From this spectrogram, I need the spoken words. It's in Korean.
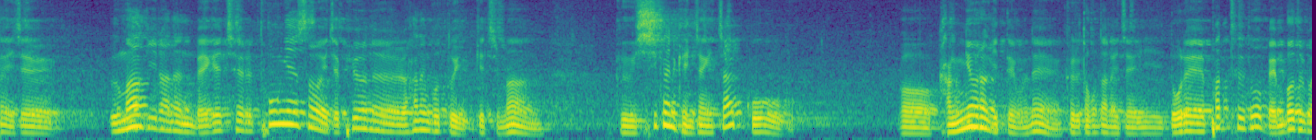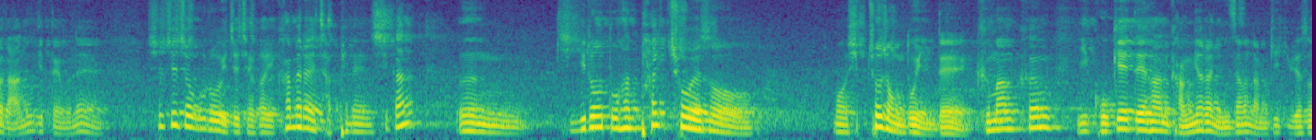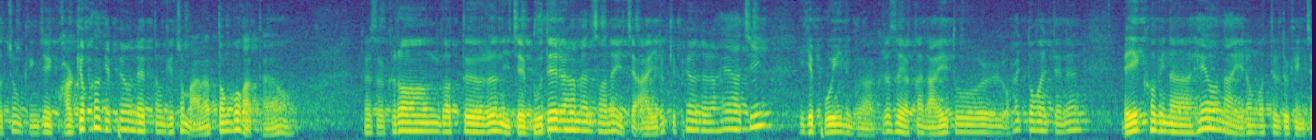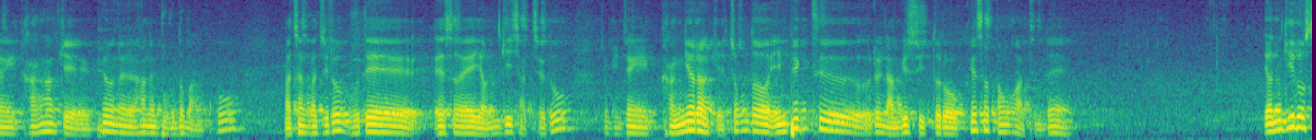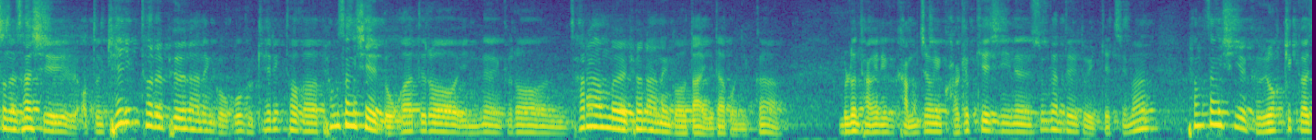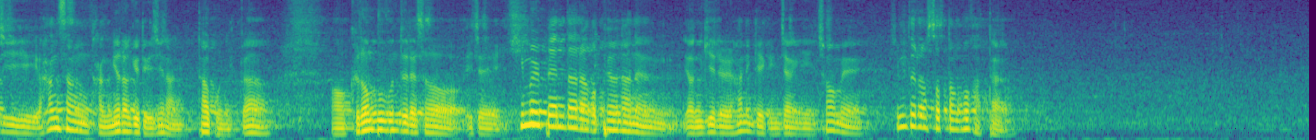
이제 음악이라는 매개체를 통해서 이제 표현을 하는 것도 있겠지만 그 시간이 굉장히 짧고 어, 강렬하기 때문에 그리고 더군다나 이제 이 노래 파트도 멤버들과 나누기 때문에 실질적으로 이제 제가 이 카메라에 잡히는 시간은 길어도 한 8초에서 뭐 10초 정도인데 그만큼 이 곡에 대한 강렬한 인상을 남기기 위해서 좀 굉장히 과격하게 표현했던 게 좀 많았던 것 같아요. 그래서 그런 것들은 이제 무대를 하면서는 이제 아 이렇게 표현을 해야지 이게 보이는구나. 그래서 약간 아이돌 활동할 때는 메이크업이나 헤어나 이런 것들도 굉장히 강하게 표현을 하는 부분도 많고 마찬가지로 무대에서의 연기 자체도 좀 굉장히 강렬하게 조금 더 임팩트를 남길 수 있도록 했었던 것 같은데 연기로서는 사실 어떤 캐릭터를 표현하는 거고 그 캐릭터가 평상시에 녹아들어 있는 그런 사람을 표현하는 거다이다 보니까 물론 당연히 그 감정이 과격해지는 순간들도 있겠지만 평상시에 그렇게까지 항상 강렬하게 되진 않다 보니까 어, 그런 부분들에서 이제 힘을 뺀다라고 표현하는 연기를 하는 게 굉장히 처음에 힘들었었던 것 같아요.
